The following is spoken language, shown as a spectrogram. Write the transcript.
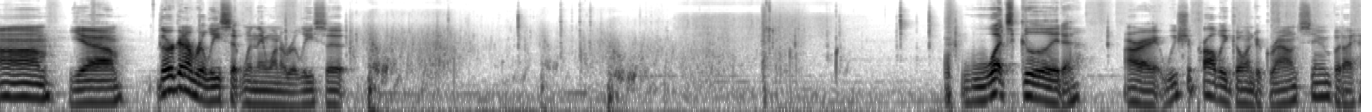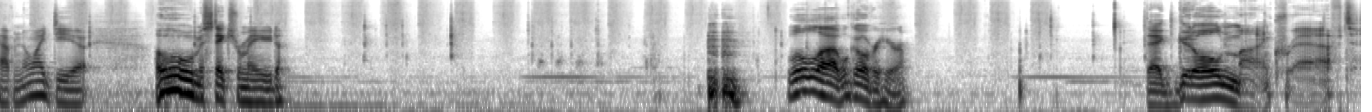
Um, yeah. They're gonna release it when they want to release it. What's good? Alright, we should probably go underground soon, but I have no idea. Oh, mistakes were made. we'll, uh, we'll go over here. That good old Minecraft.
